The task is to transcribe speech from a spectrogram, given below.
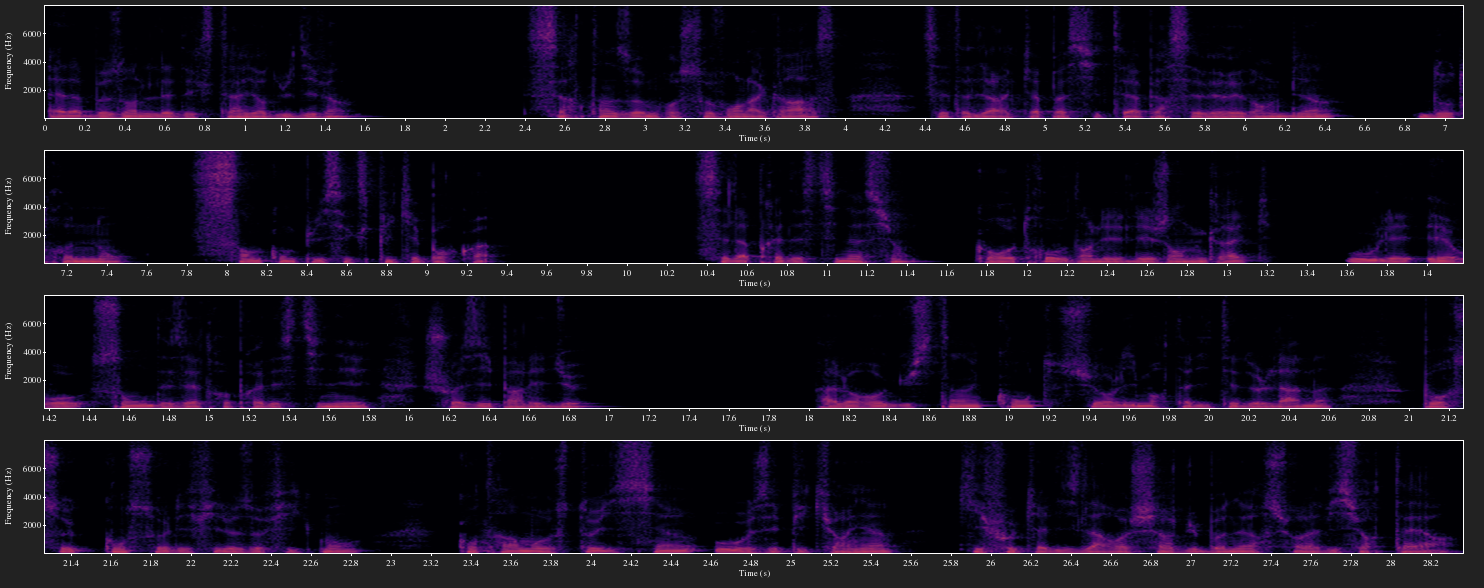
elle a besoin de l'aide extérieure du divin. Certains hommes recevront la grâce, c'est-à-dire la capacité à persévérer dans le bien, d'autres non, sans qu'on puisse expliquer pourquoi. C'est la prédestination, qu'on retrouve dans les légendes grecques, où les héros sont des êtres prédestinés, choisis par les dieux. Alors Augustin compte sur l'immortalité de l'âme pour se consoler philosophiquement, contrairement aux stoïciens ou aux épicuriens qui focalisent la recherche du bonheur sur la vie sur terre.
